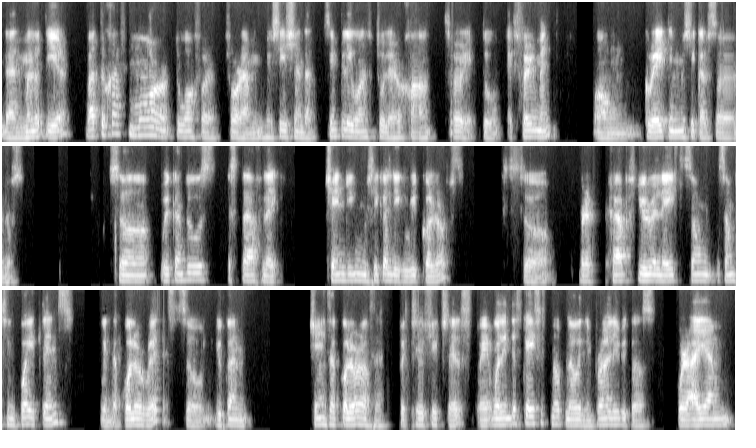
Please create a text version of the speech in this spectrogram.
than Melodier, but to have more to offer for a musician that simply wants to learn how, sorry, to experiment on creating musical solos. So we can do stuff like changing musical degree colors. So perhaps you relate some something quite tense with the color red. So you can change the color of the specific cells. Well, in this case, it's not loading probably because where I am,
